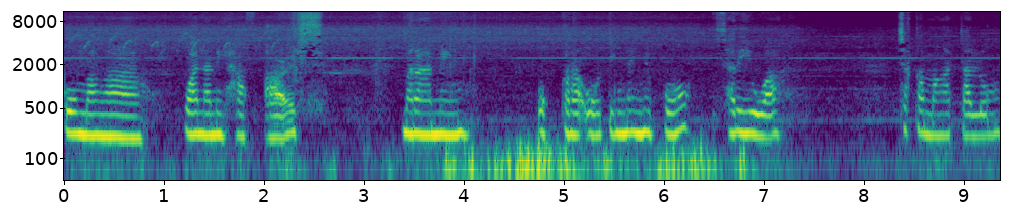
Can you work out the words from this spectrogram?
and a half hours. Maraming okra o tingnan nyo po, sariwa. Tsaka mga talong.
